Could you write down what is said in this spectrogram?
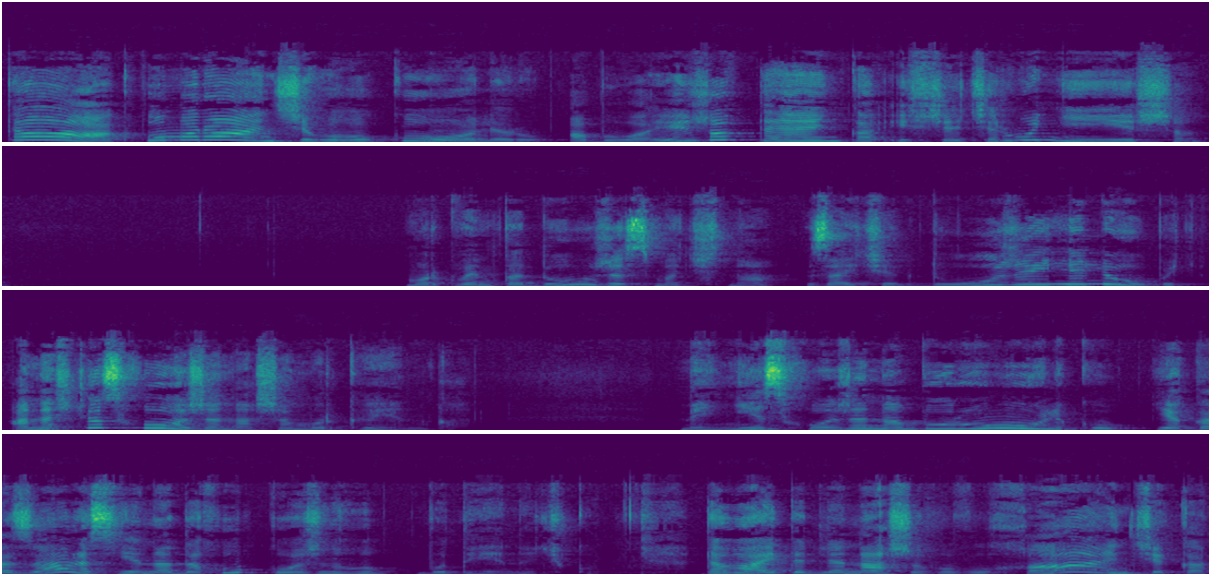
Так, помаранчевого кольору, а буває й жовтенька, і ще червоніша. Морквинка дуже смачна, зайчик дуже її любить. А на що схожа наша морквинка? Мені схожа на бурульку, яка зараз є на даху кожного будиночку. Давайте для нашого вуханчика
